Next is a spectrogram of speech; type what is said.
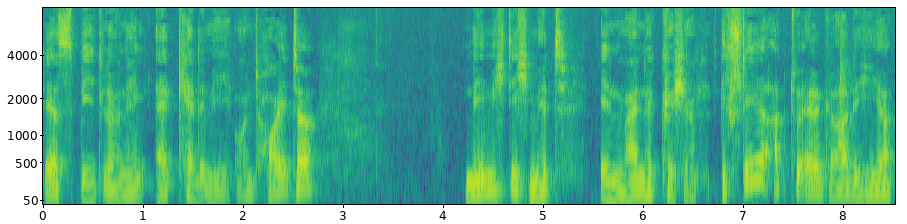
der Speed Learning Academy. Und heute nehme ich dich mit in meine Küche. Ich stehe aktuell gerade hier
